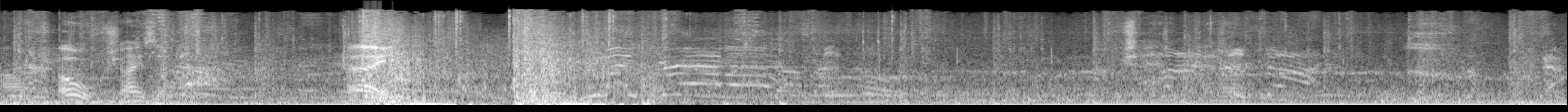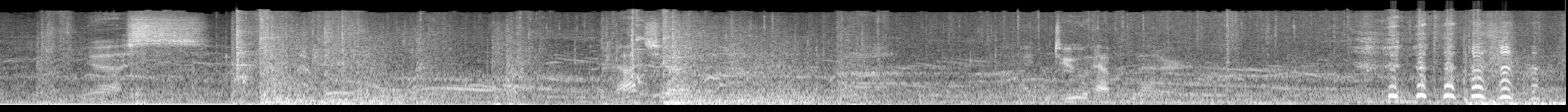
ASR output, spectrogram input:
Um, oh, scheiße. Hey! Gotcha! I do have a letter.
